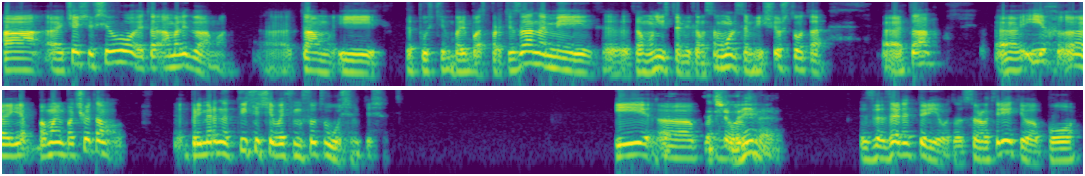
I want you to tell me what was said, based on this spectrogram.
а чаще всего это амальгама. Там и допустим, борьба с партизанами, э, коммунистами, комсомольцами, еще что-то. Э, так, э, их, я, по моим подсчетам, примерно 1880. И, За все время? За, за этот период, от 43 по,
